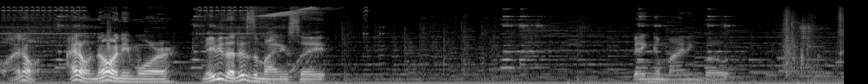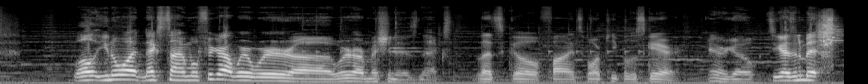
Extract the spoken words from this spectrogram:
Oh, I don't. I don't know anymore. Maybe that is the mining site. Banga mining boat. Well, you know what? Next time we'll figure out where we're uh, where our mission is next. Let's go find some more people to scare. Here we go. See you guys in a bit.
